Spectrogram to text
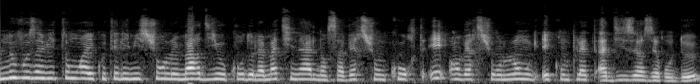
Nous vous invitons à écouter l'émission le mardi au cours de la matinale dans sa version courte et en version longue et complète à 10h02.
